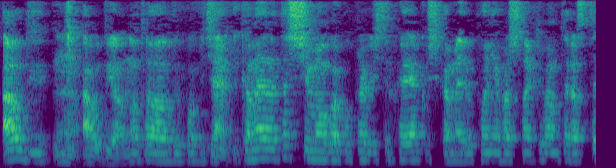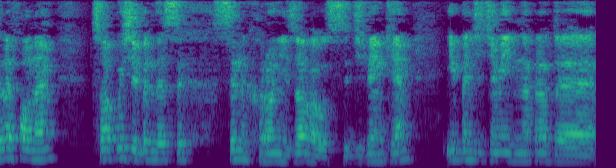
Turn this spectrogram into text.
audio, mm, audio, no to audio powiedziałem. I kamera też się mogła poprawić trochę jakość kamery, ponieważ nagrywam teraz telefonem, co później będę synchronizował z dźwiękiem i będziecie mieli naprawdę,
